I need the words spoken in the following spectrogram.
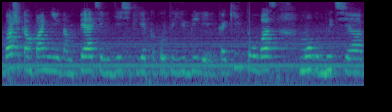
в вашей компании там 5 или 10 лет какой-то юбилей. Какие-то у вас могут быть э,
